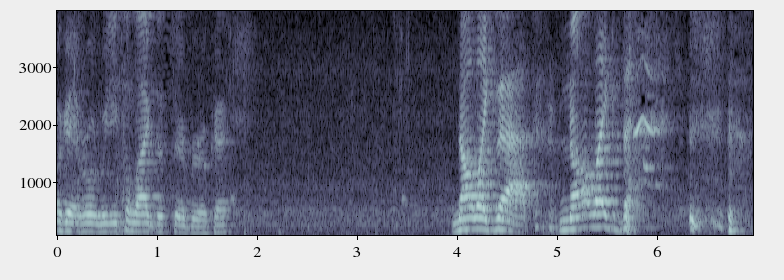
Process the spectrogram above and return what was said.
Okay, everyone, we need to lag the server, okay? Not like that. Not like that.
